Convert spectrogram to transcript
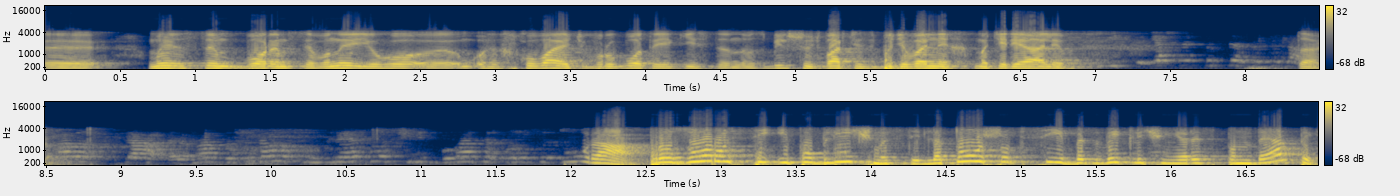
е, ми з цим боремося, вони його е, ховають в роботи якісь, збільшують вартість будівельних матеріалів. Так. Процедура прозорості і публічності для того, щоб всі без виключення респонденти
